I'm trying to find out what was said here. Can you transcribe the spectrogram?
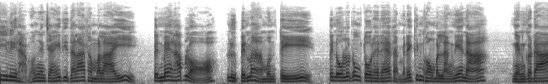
ดีเลยถามว่างั้นจะให้ทิตราชทำอะไร เป็นแม่ทัพหรอ หรือเป็นมหามนตรี เป็นโอรสองค์โตแท้ๆแต่ไม่ได้ขึ้นครองบัลลังก์เนี่ยนะงั้นก็ได้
